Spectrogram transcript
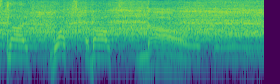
Westlife, What about now?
